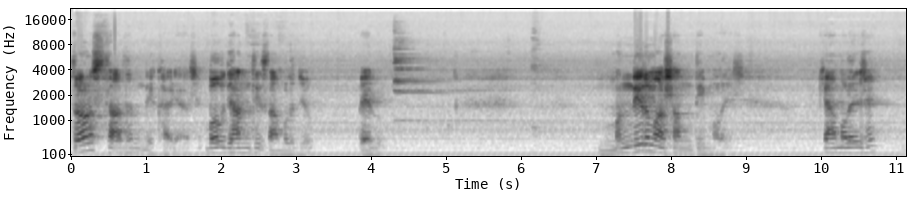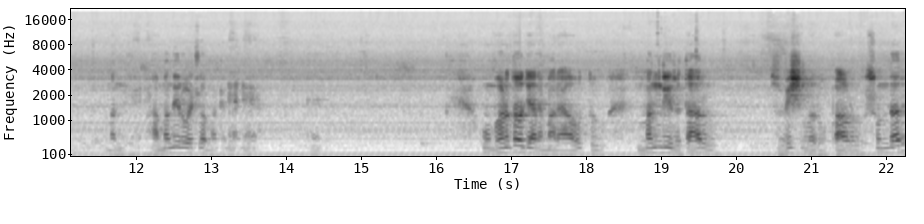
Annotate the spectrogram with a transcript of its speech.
ત્રણ સાધન દેખાડ્યા છે. બહુ ધ્યાનથી સાંભળજો પહેલું. મંદિરમાં શાંતિ મળે છે. ક્યાં મળે છે? મંદિર. આ મંદિરો એટલા માટે હું? ભણતો ત્યારે મારે આવતું મંદિર તારું વિશ્વ રૂપાળું સુંદર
